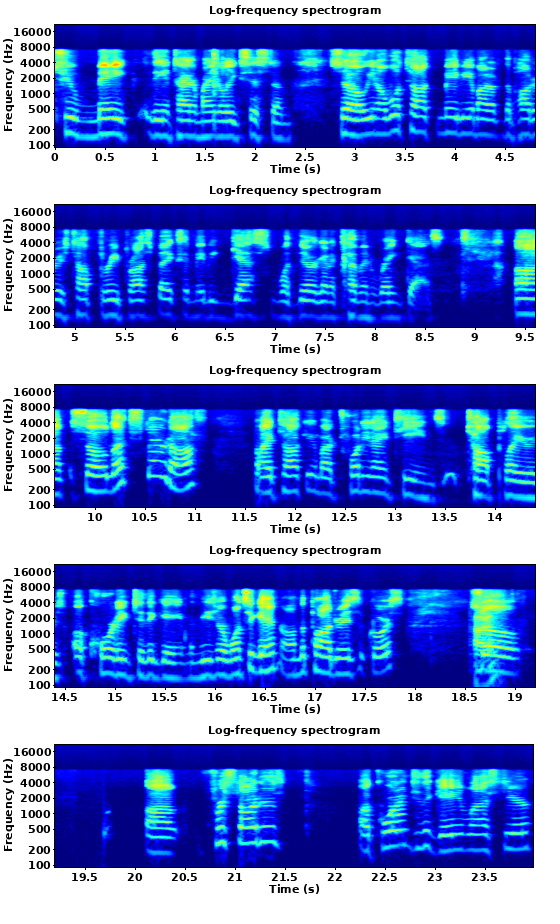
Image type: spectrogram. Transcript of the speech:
to make the entire minor league system. So, you know, we'll talk maybe about the Padres' top three prospects and maybe guess what they're going to come in ranked as. Um, so let's start off by talking about 2019's top players according to the game. And these are once again on the Padres, of course. All so, right. uh, for starters, according to the game last year,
